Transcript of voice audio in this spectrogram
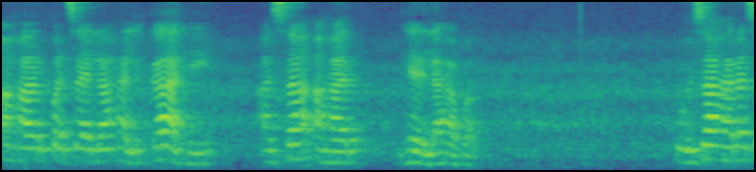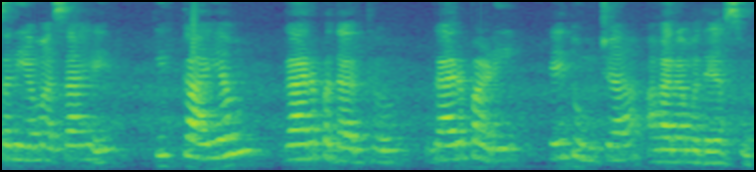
आहार पचायला हलका आहे असा आहार घ्यायला हवा. पुढचा आहाराचा नियम असा आहे की कायम गार पदार्थ गार पाणी हे तुमच्या आहारामध्ये असणं.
